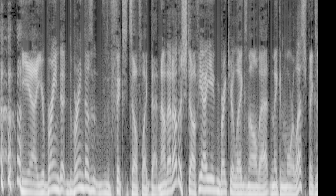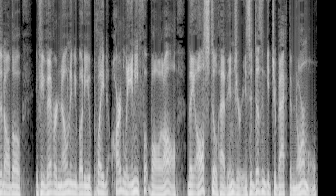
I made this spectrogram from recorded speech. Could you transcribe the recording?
yeah, your brain the brain doesn't fix itself like that. Now that other stuff, yeah, you can break your legs and all that, and they can more or less fix it. Although, if you've ever known anybody who played hardly any football at all, they all still have injuries. It doesn't get you back to normal.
